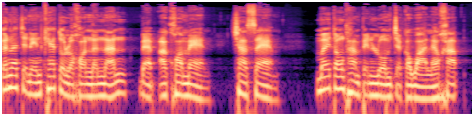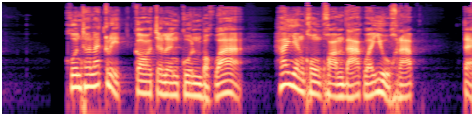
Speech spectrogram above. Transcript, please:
ก็น่าจะเน้นแค่ตัวละครนั้นๆ แบบอควาแมนชาแซม ไม่ต้องทำเป็นรวมจักรวาลแล้วครับ คุณธนกฤษกอเจริญกุลบอกว่า ให้ยังคงความ dark ไว้อยู่ครับ แต่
